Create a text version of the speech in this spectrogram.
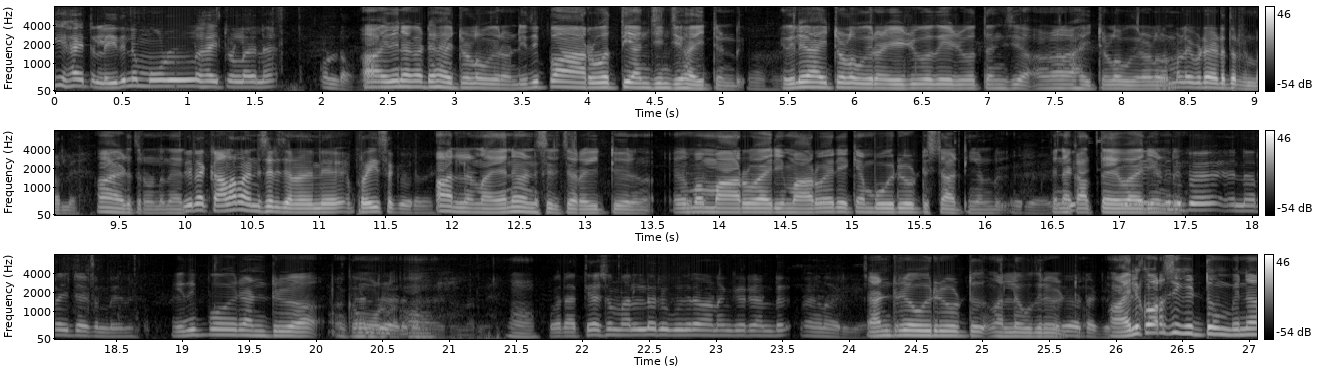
ഈ ഹൈറ്റ് അല്ലേ? ഇതിന് മുകളിൽ ഹൈറ്റ് ഉള്ളതിനെ ഉണ്ടോ? ആ ഇതിനെക്കാട്ടി ഹൈറ്റുള്ള കുതിരയുണ്ട് ഇതിപ്പോൾ അറുപത്തി അഞ്ച് ഇഞ്ച് ഹൈറ്റ് ഉണ്ട്. ഇതിൽ ഹൈറ്റുള്ള കുതിര എഴുപത് എഴുപത്തഞ്ച് അങ്ങനെ ഹൈറ്റുള്ള കുതിരകളുണ്ട് നമ്മൾ ഇവിടെ എടുത്തിട്ടുണ്ടല്ലേ? ആ എടുത്തിട്ടുണ്ട്. നേരത്തെ ഇതിന്റെ കളർ അനുസരിച്ചാണ്? അതിന് പ്രൈസ് ഒക്കെ വരുന്നത്? അല്ല നയനം അനുസരിച്ച് റേറ്റ് വരുന്നത്. ഇപ്പം മാറുവാരി മാറുവാരി ഒക്കെ ആകുമ്പോൾ ഒരു തൊട്ട് സ്റ്റാർട്ടിങ് ഉണ്ട്. പിന്നെ കത്തേവാരി ഉണ്ട്. ഇതിനിപ്പോൾ എന്നാ റേറ്റ് ആയിട്ടുണ്ട് ഇതിന്? ഇതിപ്പോൾ രണ്ട് രൂപ ഒക്കെ മുകളിൽ ആ. ഒരു അത്യാവശ്യം നല്ലൊരു കുതിര വേണമെങ്കിൽ ഒരു രണ്ട് വേണമായിരിക്കും. രണ്ട് രൂപ ഒരു രൂപ നല്ല കുതിര കിട്ടും. അതിൽ കുറച്ച് കിട്ടും. പിന്നെ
